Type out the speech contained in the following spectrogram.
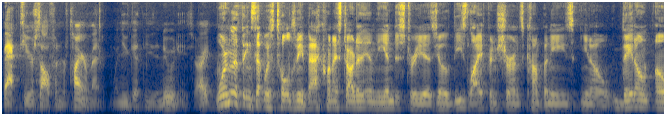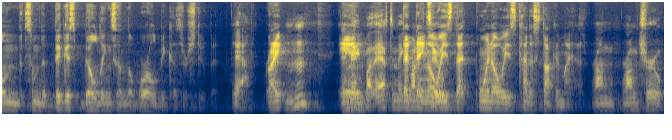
back to yourself in retirement when you get these annuities, right? One of the things that was told to me back when I started in the industry is, you know, these life insurance companies, you know, they don't own some of the biggest buildings in the world because they're stupid, Yeah. right? Mm-hmm. They make they have to make that money thing too. always that point always kind of stuck in my head. Wrong, wrong, true.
